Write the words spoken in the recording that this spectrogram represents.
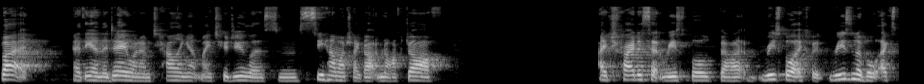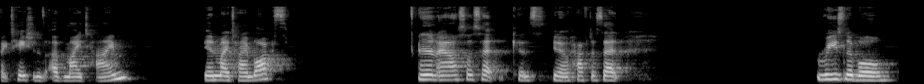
But at the end of the day, when I'm tallying up my to-do list and see how much I got knocked off, I try to set reasonable, reasonable, reasonable expectations of my time in my time blocks. And then I also set, because you know, have to set reasonable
